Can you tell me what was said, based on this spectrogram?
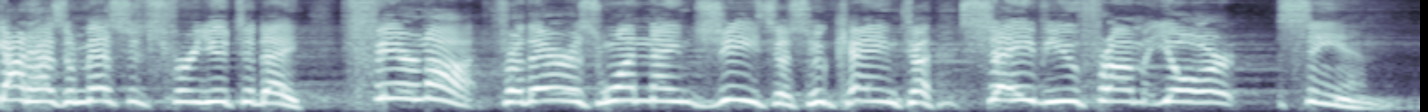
God has a message for you today. Fear not, for there is one named Jesus who came to save you from your sin.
